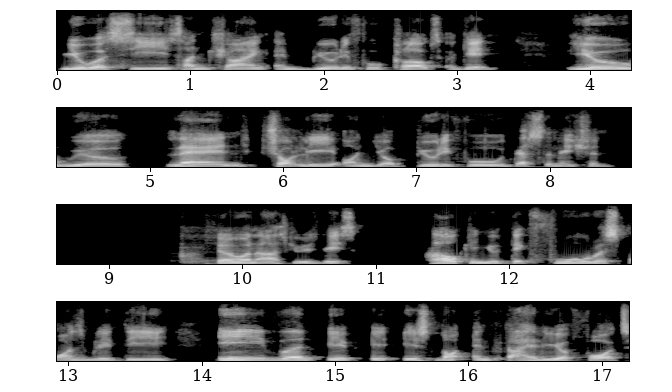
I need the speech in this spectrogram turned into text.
you will see sunshine and beautiful clouds again. You will land shortly on your beautiful destination. So I want to ask you is this How can you take full responsibility even if it is not entirely your fault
